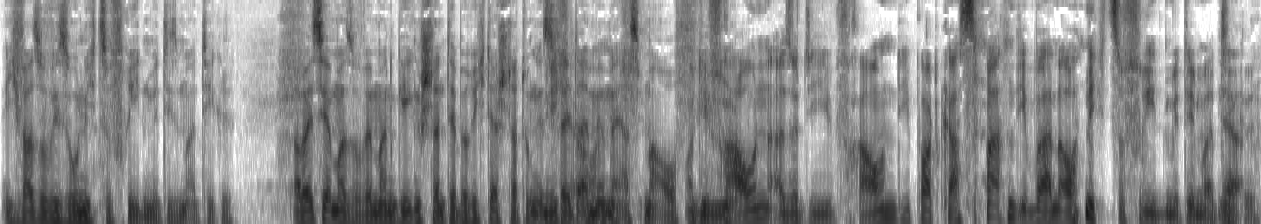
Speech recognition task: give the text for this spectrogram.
ich war sowieso nicht zufrieden mit diesem Artikel. Aber ist ja immer so, wenn man Gegenstand der Berichterstattung ist, Nicht fällt einem immer nicht. erstmal auf. Und die Frauen, also die Frauen, die Podcasts machen, die waren auch nicht zufrieden mit dem Artikel.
